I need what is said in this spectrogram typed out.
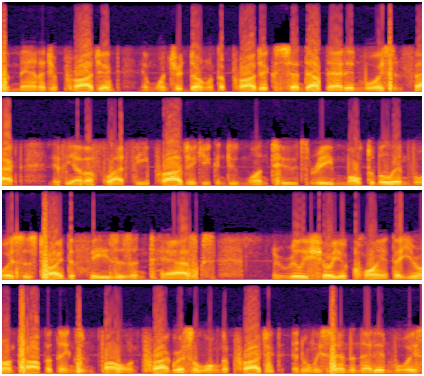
to manage a project. And once you're done with the project, send out that invoice. In fact, if you have a flat fee project, you can do one, two, three, multiple invoices tied to phases and tasks and really show your client that you're on top of things and following progress along the project and only sending that invoice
